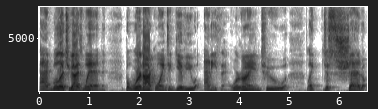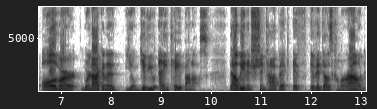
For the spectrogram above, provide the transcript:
and we'll let you guys win, but we're not going to give you anything. We're going to like just shed all of our. We're not going to you know give you any tape on us." That'll be an interesting topic if if it does come around.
